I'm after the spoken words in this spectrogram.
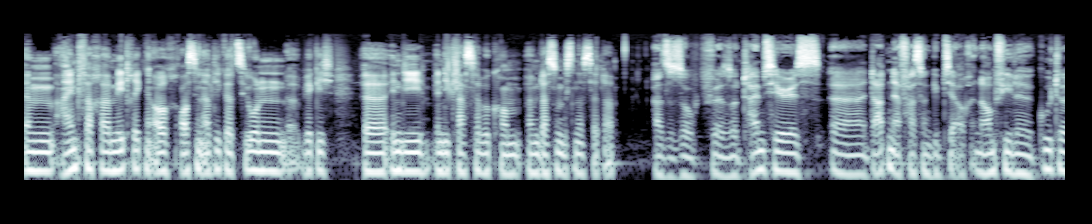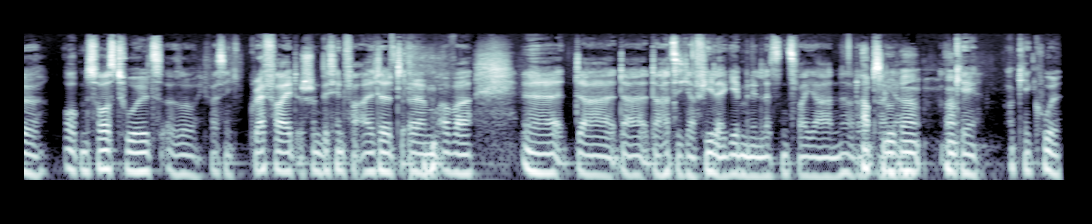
einfacher Metriken auch aus den Applikationen äh, wirklich äh, in, die, in die Cluster bekommen. Ähm, das ist so ein bisschen das Setup. Also so für so Time Series äh, Datenerfassung gibt's ja auch enorm viele gute Open Source Tools. Also ich weiß nicht, Graphite ist schon ein bisschen veraltet, ähm, aber äh, da, da, da hat sich ja viel ergeben in den letzten zwei Jahren. Ne? Absolut, ja. Okay, okay, cool.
